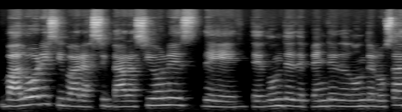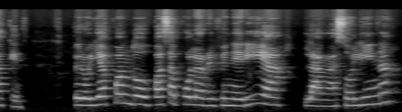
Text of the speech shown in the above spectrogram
valores y variaciones de, de dónde depende de dónde lo saquen. Pero ya cuando pasa por la refinería, la gasolina,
